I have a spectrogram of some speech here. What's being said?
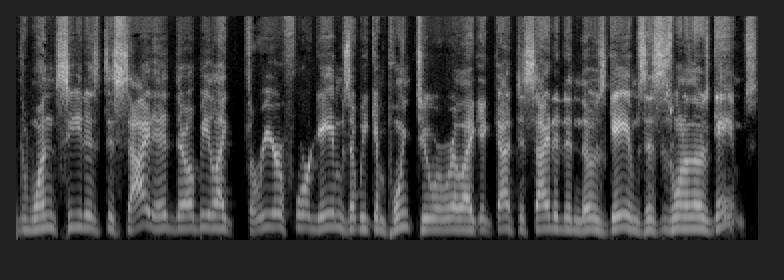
the one seed is decided there'll be like three or four games that we can point to where we're like it got decided in those games this is one of those games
